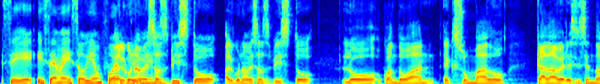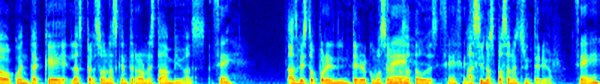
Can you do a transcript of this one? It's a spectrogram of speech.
Sí, y se me hizo bien fuerte. ¿Alguna vez has visto, alguna vez has visto lo cuando han exhumado cadáveres y se han dado cuenta que las personas que enterraron estaban vivas? Sí, ¿Has visto por el interior cómo se ven los ataúdes? sí, sí. Así nos pasa a nuestro interior. Sí,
